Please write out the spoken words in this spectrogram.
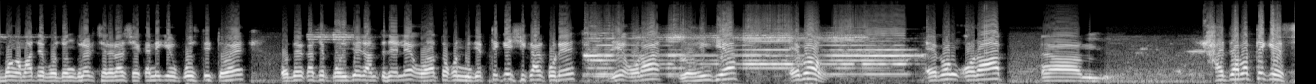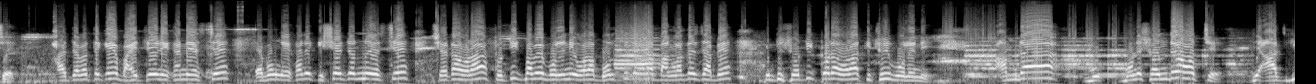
এবং আমাদের বজঙ্গলের ছেলেরা সেখানে গিয়ে উপস্থিত হয়ে। ওদের কাছে পরিচয় জানতে চাইলে ওরা তখন নিজের থেকেই স্বীকার করে যে ওরা রোহিঙ্গিয়া এবং এবং ওরা হায়দ্রাবাদ থেকে এসছে। হায়দ্রাবাদ থেকে বাই ট্রেন এখানে এসছে এবং এখানে কিসের জন্য এসছে সেটা ওরা সঠিকভাবে বলেনি। ওরা বলছে যে ওরা বাংলাদেশ যাবে, কিন্তু সঠিক করে ওরা কিছুই বলেনি। আমরা মনে সন্দেহ হচ্ছে যে আজকে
